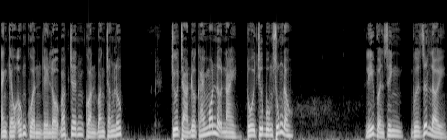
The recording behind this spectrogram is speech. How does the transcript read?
Anh kéo ống quần để lộ bắp chân còn băng trắng lốp. Chưa trả được cái món nợ này, Tôi chưa buông súng đâu. Lý Vận Sinh vừa dứt lời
